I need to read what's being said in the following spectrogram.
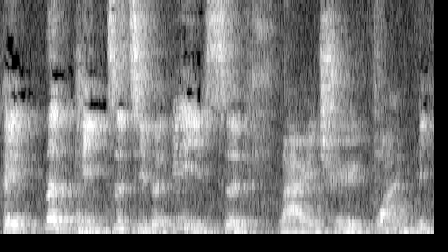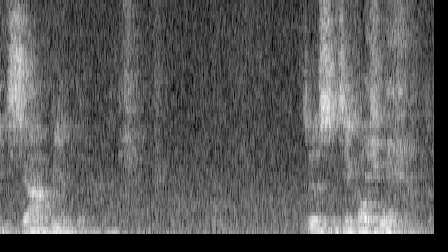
可以任凭自己的意思来去管理下面的人。这个世界告诉我们的，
